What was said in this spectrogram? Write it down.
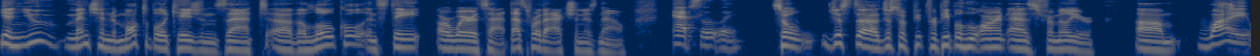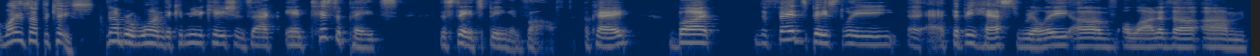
Yeah, and you mentioned multiple occasions that uh, the local and state are where it's at. That's where the action is now. Absolutely. So, just uh, just for, for people who aren't as familiar, um, why why is that the case? Number one, the Communications Act anticipates the states being involved. Okay, but the feds basically, at the behest, really, of a lot of the um,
